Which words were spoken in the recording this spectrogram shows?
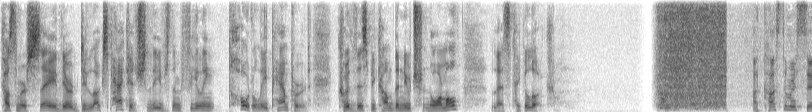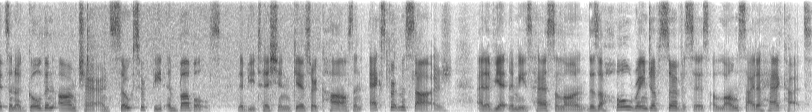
Customers say their deluxe package leaves them feeling totally pampered. Could this become the new tr- normal? Let's take a look. A customer sits in a golden armchair and soaks her feet in bubbles. The beautician gives her calves an expert massage. At a Vietnamese hair salon, there's a whole range of services alongside a haircut.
